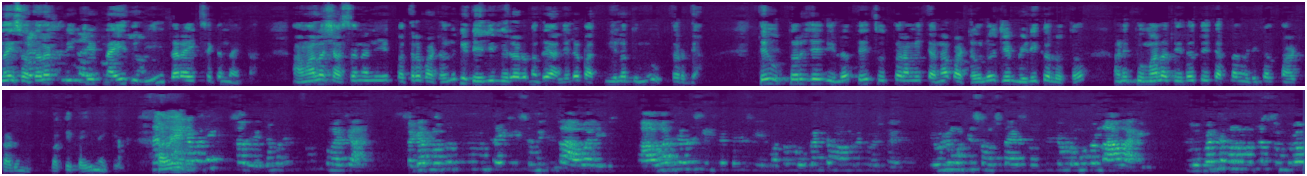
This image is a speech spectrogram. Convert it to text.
नाही स्वतःला क्लीन चिट नाही दिली. जरा एक सेकंद का? आम्हाला शासनाने एक पत्र पाठवलं की डेली मिररमध्ये आलेल्या बातमीला तुम्ही उत्तर द्या. ते उत्तर जे दिलं तेच उत्तर आम्ही त्यांना पाठवलं जे मेडिकल होतं. आणि तुम्हाला दिलं ते त्यातला मेडिकल पार्ट काढून. बाकी काही नाही केलं. आहे. सगळ्यात महत्वाचं म्हणताय की समितीचा अहवाल आहे. अहवाल ज्यावेळेस येईल त्यावेळेस येईल. मात्र लोकांच्या मनामध्ये प्रश्न आहे. एवढी मोठी संस्था आहे संस्थेचं एवढं मोठं नाव आहे. लोकांच्या मनामधला संभ्रम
